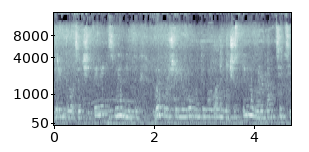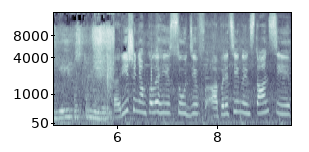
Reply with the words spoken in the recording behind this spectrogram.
24 змінити, виклавши його мотивувальну частину в редакції цієї постанови. Рішенням колегії суддів апеляційної інстанції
